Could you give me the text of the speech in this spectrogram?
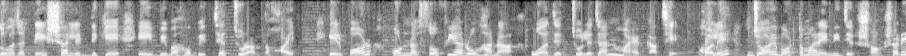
দু সালের দিকে এই বিবাহ বিচ্ছেদ চূড়ান্ত হয়। এরপর কন্যা সোফিয়া রোহানা ওয়াজেদ চলে যান মায়ের কাছে। ফলে জয় বর্তমানে নিজের সংসারে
